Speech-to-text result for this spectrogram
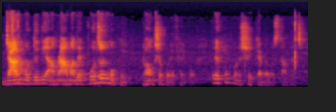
যার মধ্য দিয়ে আমরা আমাদের প্রজন্মকে ধ্বংস করে ফেলব এরকম কোনো শিক্ষা ব্যবস্থা আমরা চাই।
